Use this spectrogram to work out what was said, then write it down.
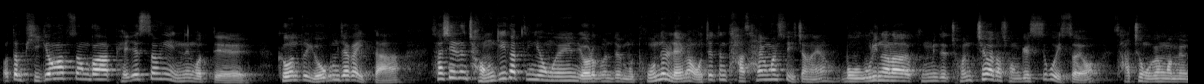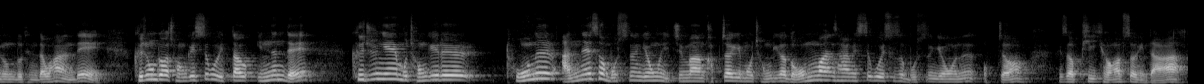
어떤 비경합성과 배제성이 있는 것들 그건 또 요금제가 있다. 사실은 전기 같은 경우에는 여러분들 뭐 돈을 내면 어쨌든 다 사용할 수 있잖아요. 뭐 우리나라 국민들 전체가 다 전기를 쓰고 있어요. 4,500만 명 정도 된다고 하는데 그 정도가 전기를 쓰고 있다 있는데 그 중에 뭐 전기를 돈을 안 내서 못 쓰는 경우는 있지만 갑자기 뭐 전기가 너무 많은 사람이 쓰고 있어서 못 쓰는 경우는 없죠. 그래서 비경합성이다.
